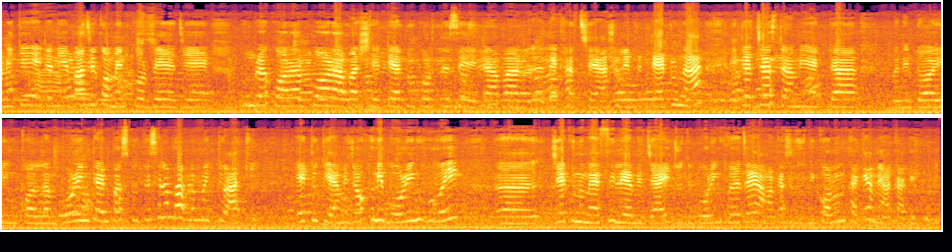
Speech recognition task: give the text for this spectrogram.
অনেকেই এটা নিয়ে বাজে কমেন্ট করবে যে উমরা করার পর আবার সে ট্যাটু করতেছে এটা আবার দেখাচ্ছে। আসলে এটা ট্যাটু না এটা জাস্ট আমি একটা মানে ড্রয়িং করলাম। বোরিং টাইম পাস করতেছিলাম ভাবলাম একটু আঁকি। এটুকুই। আমি যখনই বোরিং হই যে কোনো মেহফিলে আমি যাই, যদি বোরিং হয়ে যায়, আমার কাছে যদি কলম থাকে, আমি আঁকাকে করি।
